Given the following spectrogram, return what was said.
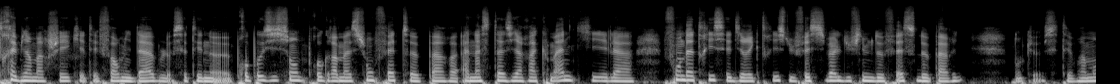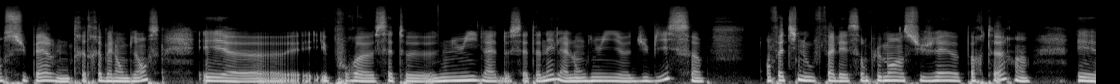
très bien marché, qui était formidable. C'était une proposition de programmation faite par Anastasia Rachman, qui est la fondatrice et directrice du Festival du film de fesses de Paris. Donc euh, c'était vraiment super, une très très belle ambiance. Et, euh, pour euh, cette nuit là de cette année, la longue nuit du bis, en fait, il nous fallait simplement un sujet porteur et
